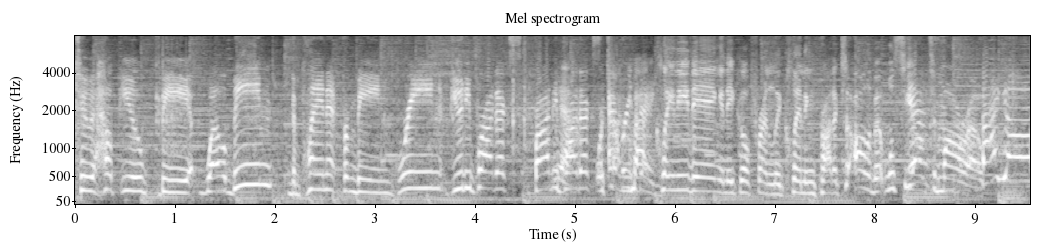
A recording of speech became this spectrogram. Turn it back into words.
to help you be well-being, the planet from being green, beauty products, body Yeah, products, We're talking everything. about clean eating and eco-friendly cleaning products, all of it. We'll see you all tomorrow. Bye, y'all.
